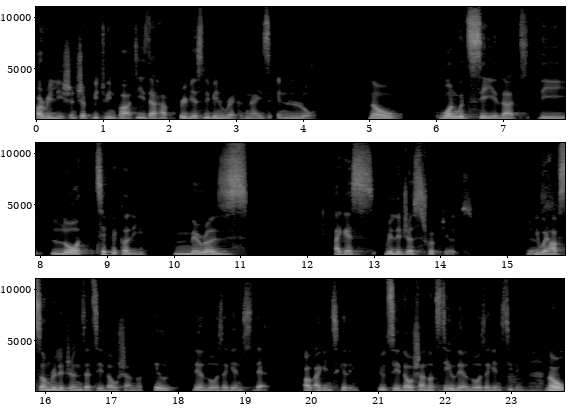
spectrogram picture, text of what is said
a relationship between parties that have previously been recognized in law. Now, one would say that the law typically mirrors, I guess, religious scriptures. You would have some religions that say, Thou shalt not kill, their laws against death, uh, against killing. You would say, Thou shalt not steal, their laws against stealing. Now,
